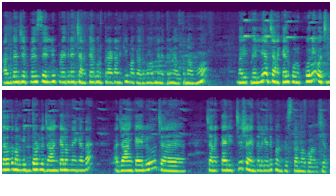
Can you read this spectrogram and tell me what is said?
అందుకని చెప్పేసి వెళ్ళి ఇప్పుడైతే నేను శనక్కాయలు కొనుక్కురావడానికి మా పెద్ద బాబు నేను ఇద్దరం వెళ్తున్నాము. మరి ఇప్పుడు వెళ్ళి ఆ శనక్కాయలు కొనుక్కొని వచ్చిన తర్వాత మన మిద్దె తోటలో జాంకాయలు ఉన్నాయి కదా ఆ జాంకాయలు చ- శనక్కాయలు ఇచ్చి సాయంత్రాలకి అయితే పంపిస్తాను మా బాబు చేత.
